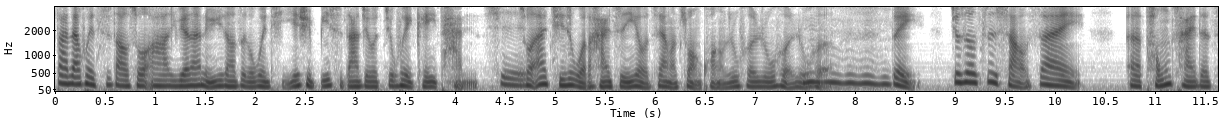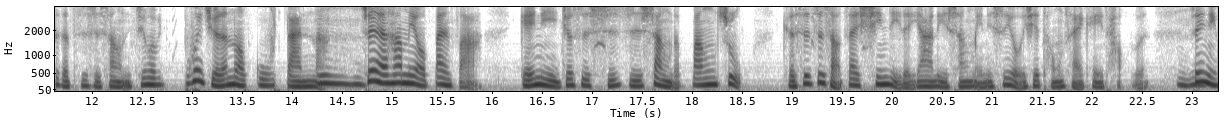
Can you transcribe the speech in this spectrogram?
大家会知道说啊，原来你遇到这个问题，也许彼此大家就就会可以谈，是，说哎，其实我的孩子也有这样的状况，如何如何如何，嗯嗯对，就说至少在。呃，同才的这个知识上，就会不会觉得那么孤单呐？虽然他没有办法给你就是实质上的帮助，可是至少在心理的压力上面，你是有一些同才可以讨论。所以你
